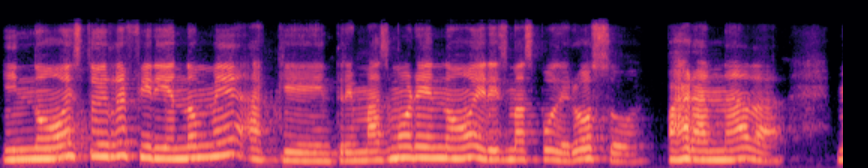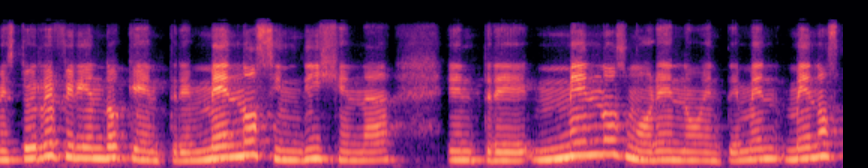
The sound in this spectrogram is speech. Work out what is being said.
Y no estoy refiriéndome a que entre más moreno eres más poderoso, para nada. Me estoy refiriendo que entre menos indígena, entre menos moreno, entre menos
